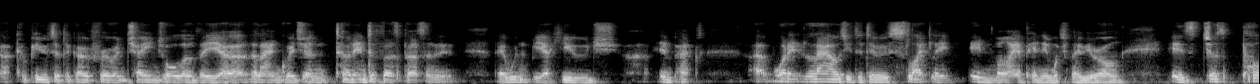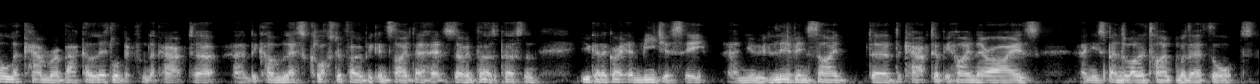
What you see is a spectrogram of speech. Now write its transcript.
a computer to go through and change all of the uh, the language and turn it into first person. There wouldn't be a huge uh, impact uh, what it allows you to do slightly, in my opinion, which may be wrong, is just pull the camera back a little bit from the character and become less claustrophobic inside their head. So in first person, you get a great immediacy and you live inside the, the character behind their eyes and you spend a lot of time with their thoughts.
